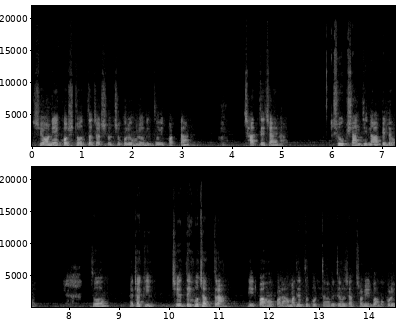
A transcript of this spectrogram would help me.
সে অনেক কষ্ট, অত্যাচার সহ্য করে হলেও কিন্তু ওই ঘরটা ছাড়তে চায় না। সুখ শান্তি না পেলেও। তো এটা কি? যে দেহযাত্রা নির্বাহ করা। আমাদের তো করতে হবে, দেহযাত্রা নির্বাহ করে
